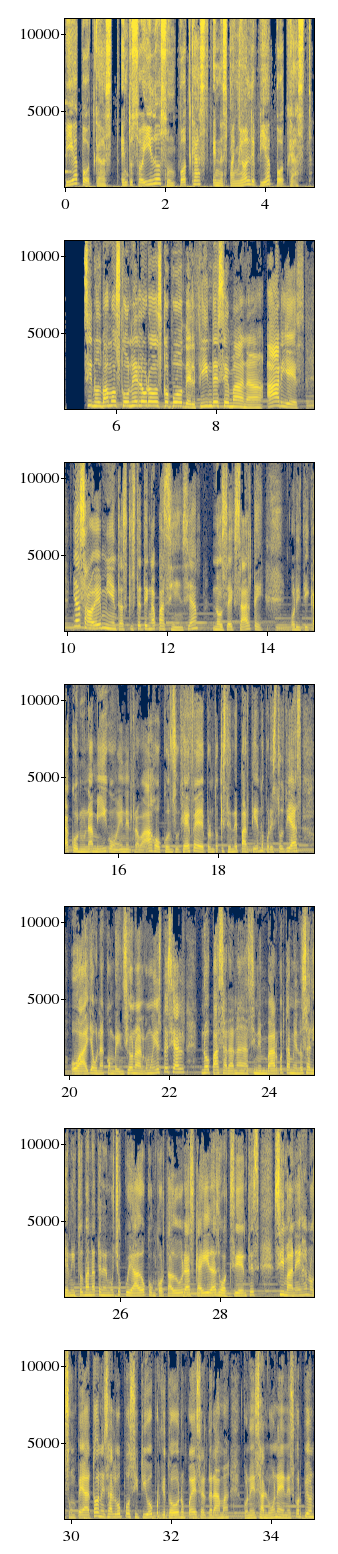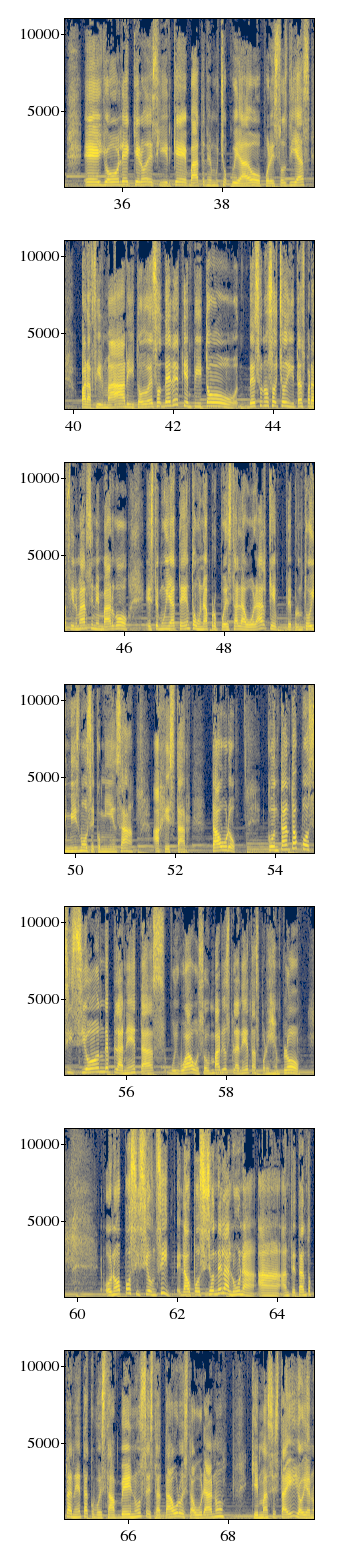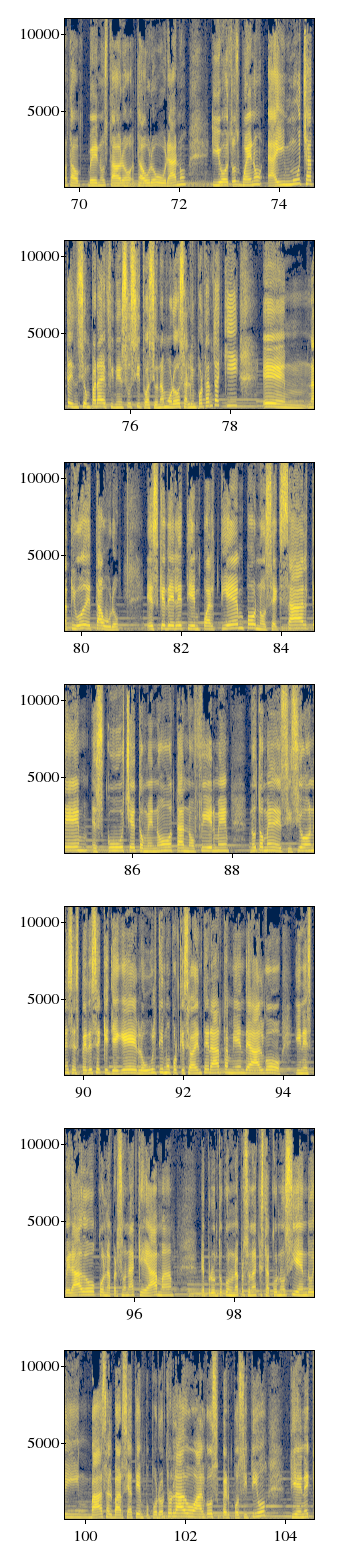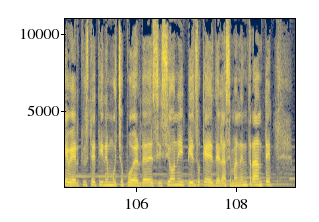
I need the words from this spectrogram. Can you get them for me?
Pia Podcast, en tus oídos un podcast en español de Pia Podcast. Si nos vamos con el horóscopo del fin de semana, Aries, ya sabe, mientras que usted tenga paciencia, no se exalte. Ahorita con un amigo en el trabajo, con su jefe, de pronto que estén departiendo por estos días o haya una convención o algo muy especial, no pasará nada. Sin embargo, también los arianitos van a tener mucho cuidado con cortaduras, caídas o accidentes si manejan o son peatones. Algo positivo porque todo no puede ser drama con esa luna en escorpión. Eh, yo le quiero decir que va a tener mucho cuidado por estos días para firmar y todo eso. Dele tiempito, dése unos ocho días para firmar, sin embargo, esté muy atento a una propuesta laboral que de pronto hoy mismo se comienza a gestar. Tauro, con tanta oposición de planetas, muy guau, son varios planetas, por ejemplo, o no oposición, sí, la oposición de la Luna ante tanto planeta como está Venus, está Tauro, está Urano, ¿Quién más está ahí? Yo había notado Venus, Tauro, Tauro, Urano y otros. Bueno, hay mucha tensión para definir su situación amorosa. Lo importante aquí, em, nativo de Tauro, es que dele tiempo al tiempo, no se exalte, escuche, tome nota, no firme, no tome decisiones, espérese que llegue lo último porque se va a enterar también de algo inesperado con la persona que ama, de pronto con una persona que está conociendo y va a salvarse a tiempo. Por otro lado, algo súper positivo tiene que ver que usted tiene mucho poder de decisión y pienso que desde la semana entrante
